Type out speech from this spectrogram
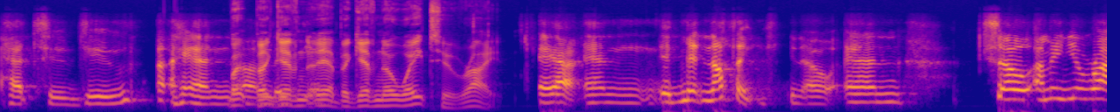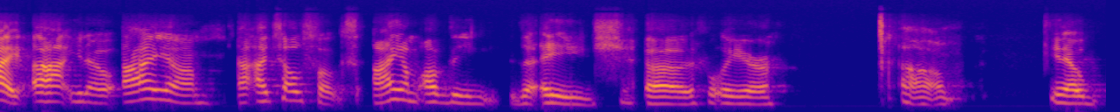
had to do, and But um, but they give yeah, but give no weight to right. yeah, and it meant nothing, you know. And so, I mean, you're right. Uh, you know, I um, I, tell folks I am of the the age uh, where, um, you know,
